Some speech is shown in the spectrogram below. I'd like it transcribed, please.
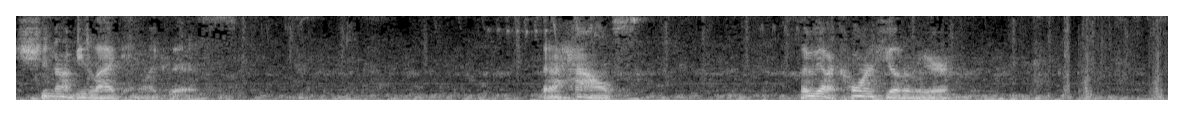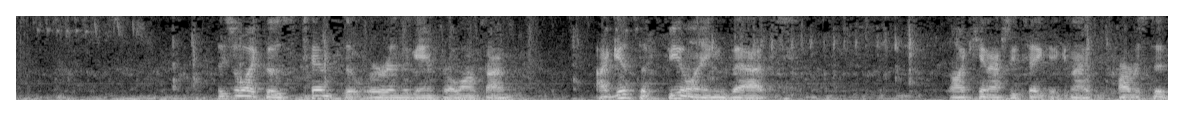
should not be lagging like this. Is that a house? So we've got a cornfield over here. These are like those tents that were in the game for a long time. I get the feeling that oh, I can't actually take it. Can I harvest it?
